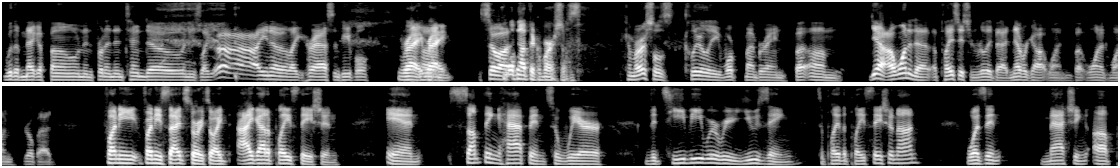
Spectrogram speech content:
with a megaphone in front of nintendo and he's like ah you know like harassing people right, right. Um, so uh, about the commercials. commercials clearly warped my brain. But um, yeah, I wanted a, a PlayStation really bad. Never got one, but wanted one real bad. funny funny side story so i i got a playstation and something happened to where the tv we were using to play the playstation on wasn't matching up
